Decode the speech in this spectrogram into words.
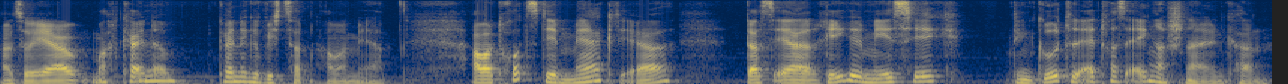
Also er macht keine, keine Gewichtsabnahme mehr. Aber trotzdem merkt er, dass er regelmäßig den Gürtel etwas enger schnallen kann.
